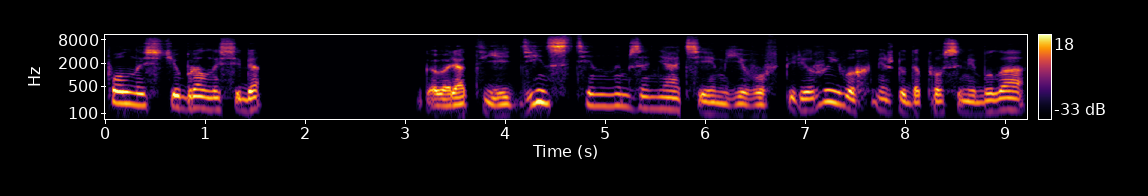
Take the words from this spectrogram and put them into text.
полностью брал на себя, Говорят, единственным занятием его в перерывах между допросами была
